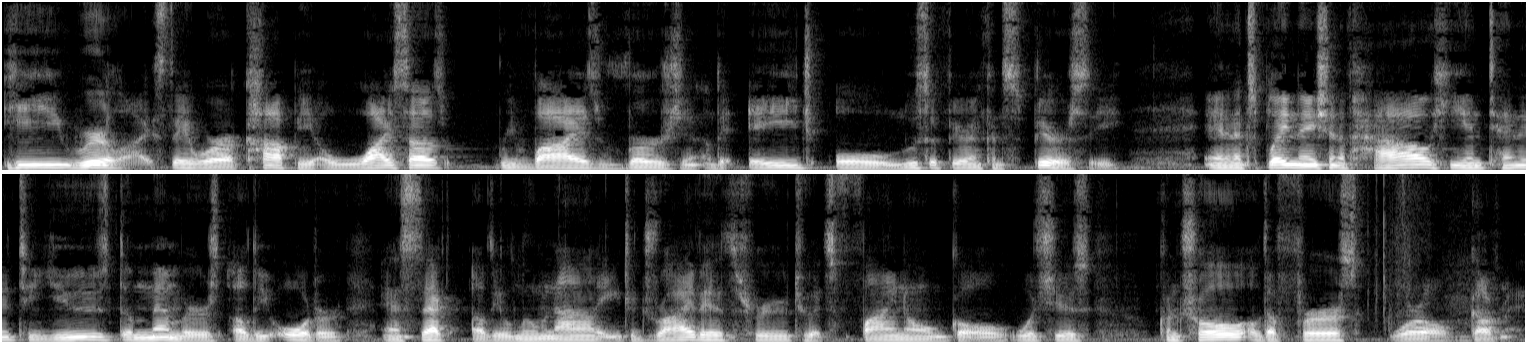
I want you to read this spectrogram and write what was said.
he realized they were a copy of Weishaupt's revised version of the age old Luciferian conspiracy and an explanation of how he intended to use the members of the order and sect of the Illuminati to drive it through to its final goal, which is control of the first world government,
